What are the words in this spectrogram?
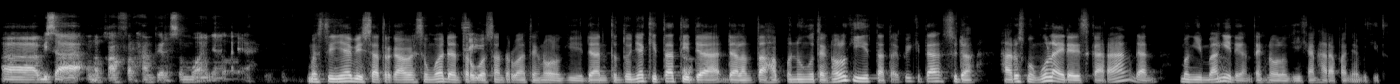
uh, bisa ngecover hampir semuanya lah ya. Gitu. Mestinya bisa tercover semua dan terbosan terbuat teknologi. Dan tentunya kita tidak dalam tahap menunggu teknologi, tetapi kita sudah harus memulai dari sekarang dan mengimbangi dengan teknologi kan harapannya begitu.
